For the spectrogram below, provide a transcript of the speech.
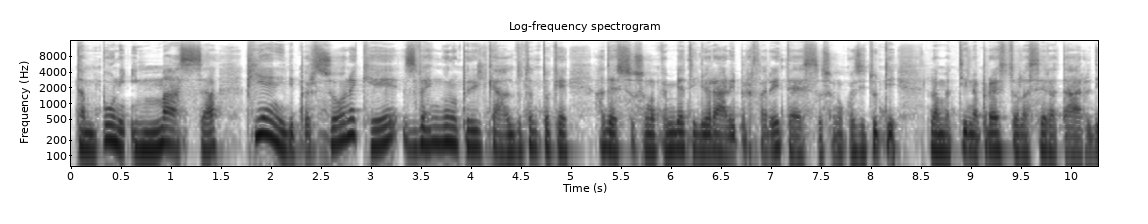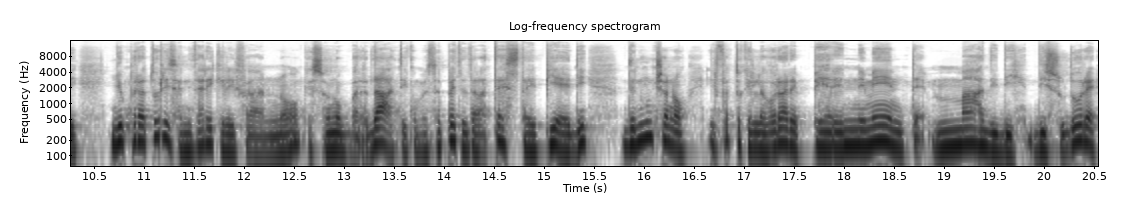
tamponi in massa pieni di persone che svengono per il caldo, tanto che adesso sono cambiati gli orari per fare i test, sono quasi tutti la mattina presto, la sera tardi. Gli operatori sanitari che li fanno, che sono bardati come sapete dalla testa ai piedi, denunciano il fatto che lavorare perennemente madidi di sudore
